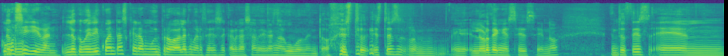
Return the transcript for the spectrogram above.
¿Cómo se llevan? Lo que me di cuenta es que era muy probable que Mercedes se cargase a Vega en algún momento. Esto, esto es, mm, eh, el orden es ese, ¿no? Entonces, em,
